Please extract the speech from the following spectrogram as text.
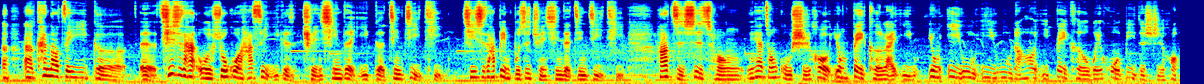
呃呃，看到这一个呃，其实它我说过，它是一个全新的一个经济体。其实它并不是全新的经济体，它只是从你看从古时候用贝壳来以用义物义物，然后以贝壳为货币的时候，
